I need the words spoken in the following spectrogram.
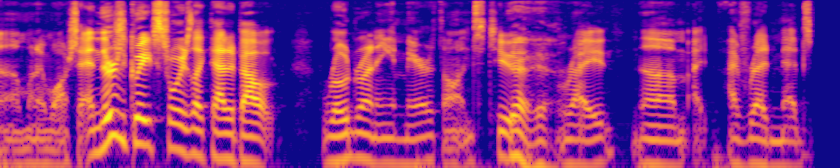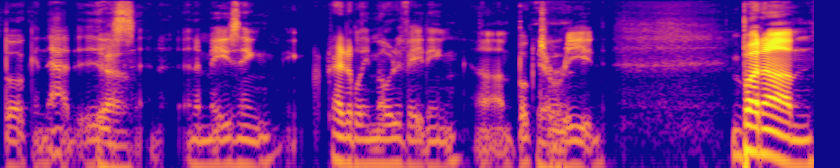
um, when I watch that. And there's great stories like that about road running and marathons too. Yeah, yeah. Right. Um, I, I've read Meb's book, and that is Yeah. an, an amazing, incredibly motivating um, book to read. But um,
